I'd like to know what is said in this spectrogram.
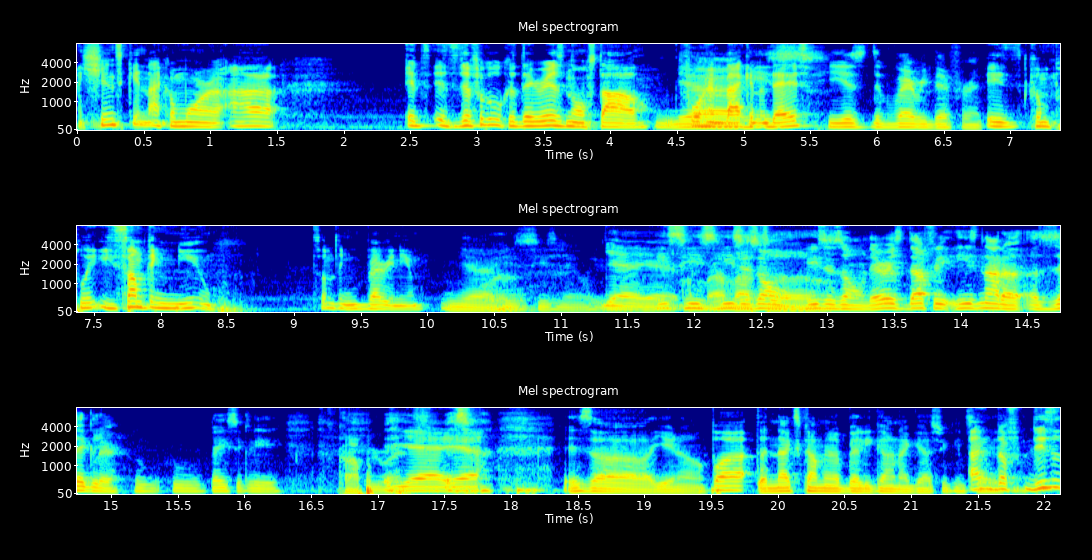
Shinsuke Nakamura. Uh, it's it's difficult because there is no style for him back in the days. He is the very different. He's complete. He's something new, something very new. Yeah, he's he's new. He's Yeah, yeah. He's he's, he's his own. to- He's his own. There is definitely he's not a, a Ziggler who who basically Copyright. Yeah, is, yeah. is uh you know But the next coming of Billy Gunn, I guess you can say. and the, this is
